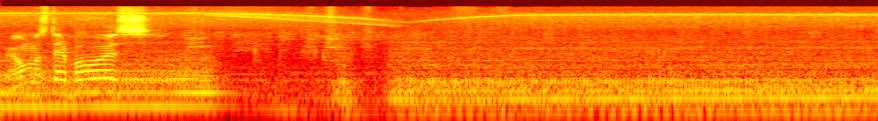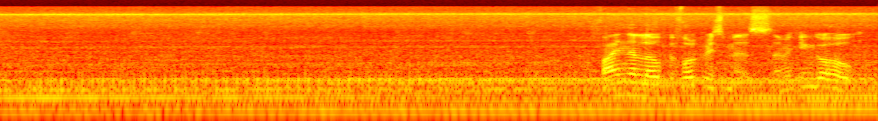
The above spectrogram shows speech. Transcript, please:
We're there, boys. Final load before Christmas, then we can go home.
